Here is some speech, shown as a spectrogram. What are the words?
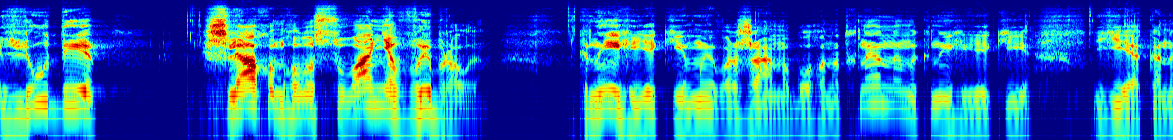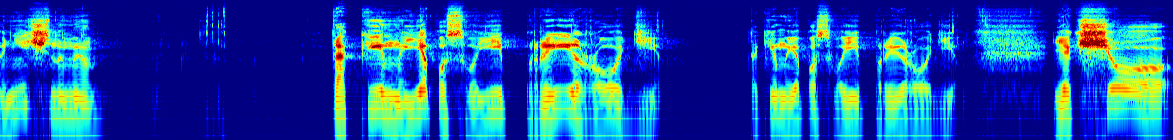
люди шляхом голосування вибрали. Книги, які ми вважаємо богонатхненними, книги, які є канонічними, такими є по своїй природі. Такими є по своїй природі. Якщо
